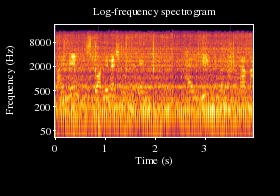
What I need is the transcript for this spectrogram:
My name is Wamina Shiwangaleni. I live in Onamunhama.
